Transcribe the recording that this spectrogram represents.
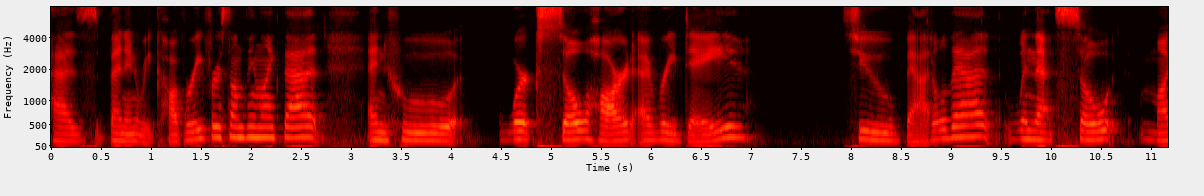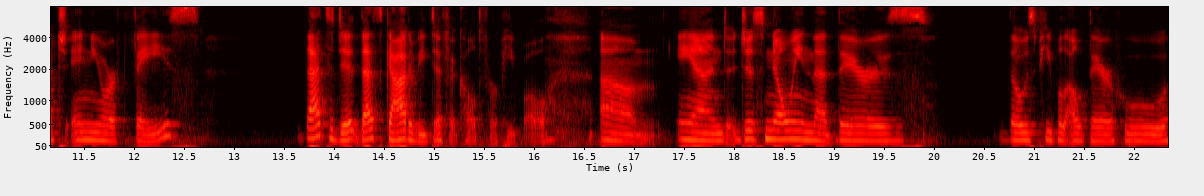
has been in recovery for something like that and who work so hard every day to battle that when that's so much in your face that's di- that's got to be difficult for people. Um, and just knowing that there's those people out there who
